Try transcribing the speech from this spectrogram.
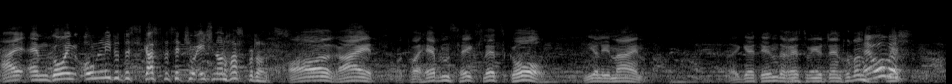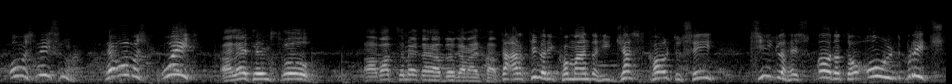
I am going only to discuss the situation on hospitals. All right. But for heaven's sakes, let's go. Nearly nine. I get in, the rest of you gentlemen. Herr Oberst! Oberst Niesen! Herr Oberst, wait! I let him through. Uh, what's the matter, Herr Bürgermeister? The artillery commander, he just called to say Ziegler has ordered the old bridge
